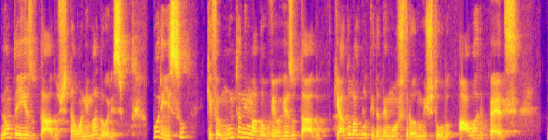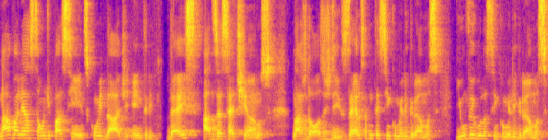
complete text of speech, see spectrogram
não tem resultados tão animadores. Por isso, que foi muito animador ver o resultado que a dulaglutida demonstrou no estudo Howard Pads na avaliação de pacientes com idade entre 10 a 17 anos, nas doses de 0,75 mg e 1,5 mg,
